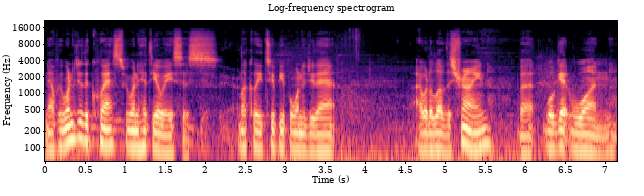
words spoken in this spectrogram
Now, if we want to do the quest, we want to hit the Oasis. Luckily, two people want to do that. I would have loved the shrine, but we'll get one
